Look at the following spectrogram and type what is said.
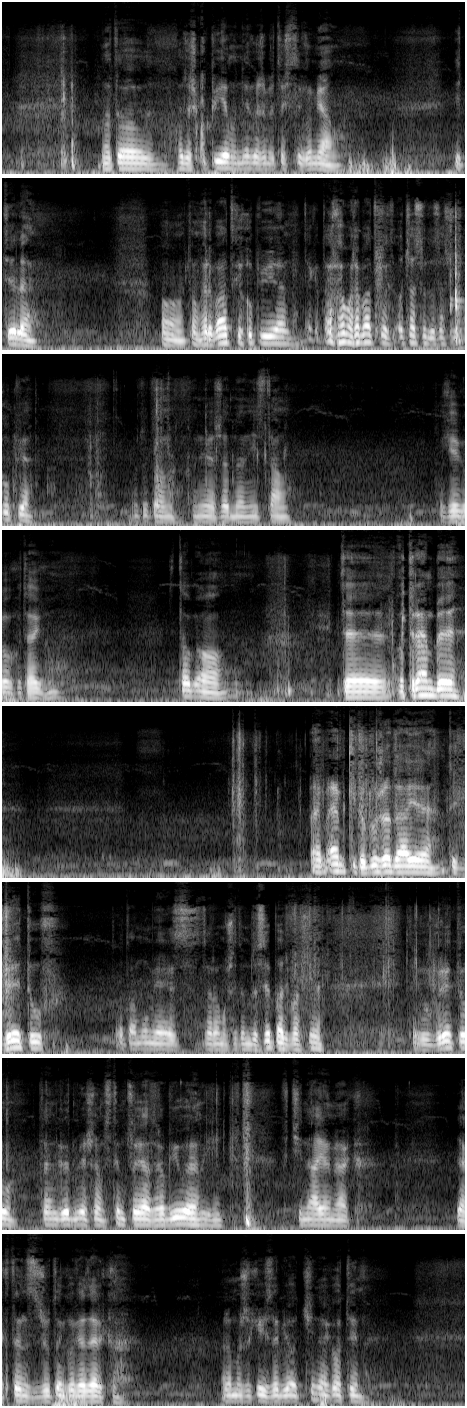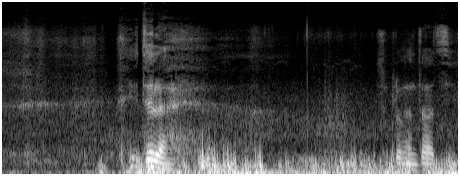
no to chociaż kupiłem od niego, żeby coś z tego miał. I tyle. O, tą herbatkę kupiłem. Tak, taką herbatkę od czasu do czasu kupię. Bo tu tam nie jest żadne nic tam takiego tego. To, o, te otręby MM-ki to dużo daje, tych grytów. To tam u mnie jest, zaraz muszę tym dosypać właśnie tego grytu. Ten gryt mieszam z tym, co ja zrobiłem i wcinają jak, jak ten z żółtego wiaderka. Ale może kiedyś zrobię odcinek o tym. I tyle. Suplementacji.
